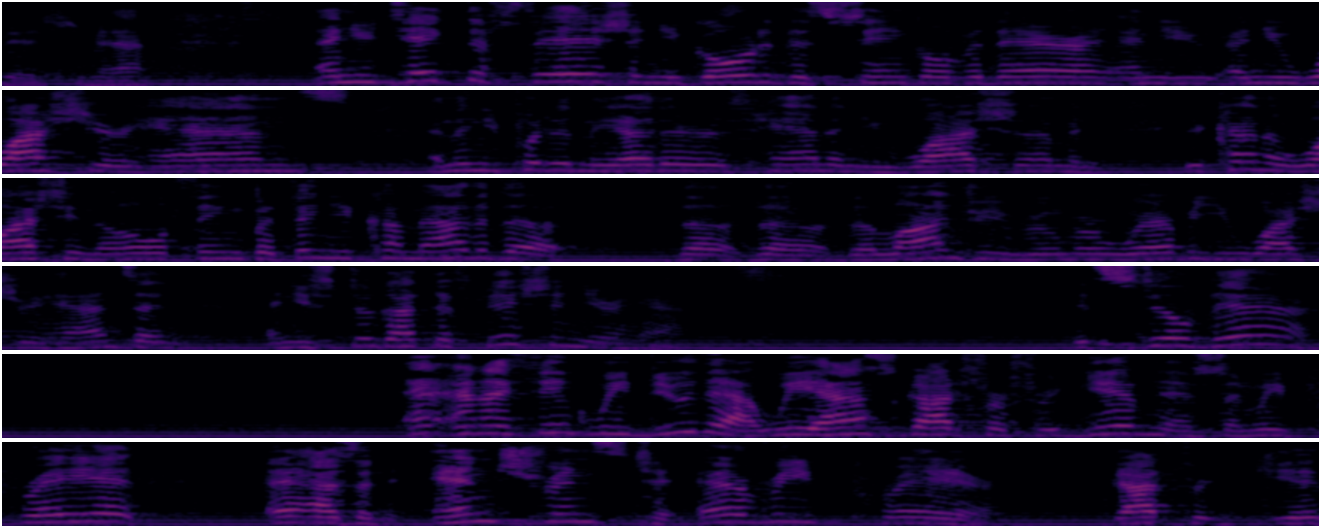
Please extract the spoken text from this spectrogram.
fish, man. And you take the fish and you go to the sink over there and you and you wash your hands and then you put it in the other hand and you wash them and you're kind of washing the whole thing, but then you come out of the the, the, the laundry room or wherever you wash your hands and, and you still got the fish in your hands. It's still there. And, and I think we do that. We ask God for forgiveness and we pray it as an entrance to every prayer. God, forgive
